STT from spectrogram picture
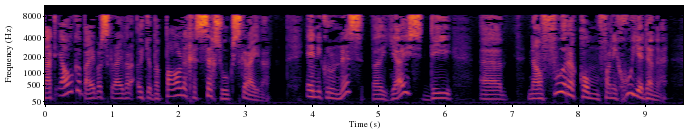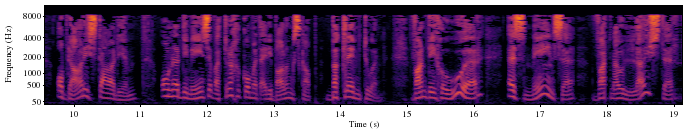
dat elke Bybelskrywer uit 'n bepaalde gesigshoek skrywe. En die kronikus wil juis die uh na vore kom van die goeie dinge op daardie stadium onder die mense wat teruggekom het uit die ballingskap beklemtoon. Want die gehoor is mense wat nou luister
